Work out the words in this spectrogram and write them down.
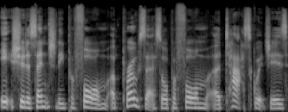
it should essentially perform a process or perform a task, which is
